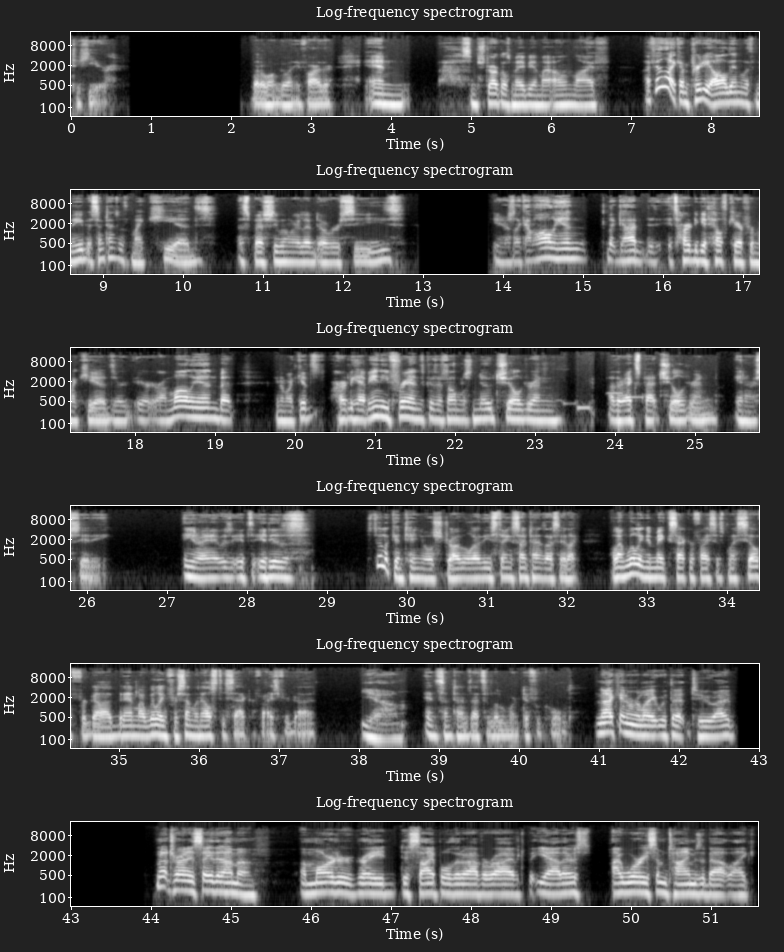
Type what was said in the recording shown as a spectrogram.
to here. But I won't go any farther. And uh, some struggles maybe in my own life. I feel like I'm pretty all in with me, but sometimes with my kids, especially when we lived overseas, you know, it's like I'm all in, but God, it's hard to get health care for my kids, or, or I'm all in, but you know, my kids hardly have any friends because there's almost no children, other expat children in our city. You know, and it was, it's, it is still a continual struggle. Or these things sometimes I say like, well, I'm willing to make sacrifices myself for God, but am I willing for someone else to sacrifice for God? Yeah. And sometimes that's a little more difficult. And I can relate with that too. I, I'm not trying to say that I'm a, a martyr grade disciple that I've arrived, but yeah, there's, I worry sometimes about like,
